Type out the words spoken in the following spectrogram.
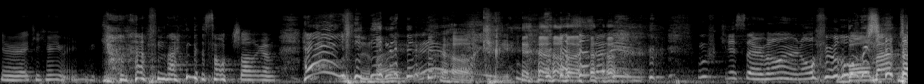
il y a un- quelqu'un dit dans la fenêtre de son char, comme Hey! Ah, Christ. Ouf, Chris, c'est un- vraiment un long feu rouge. Bon matin!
